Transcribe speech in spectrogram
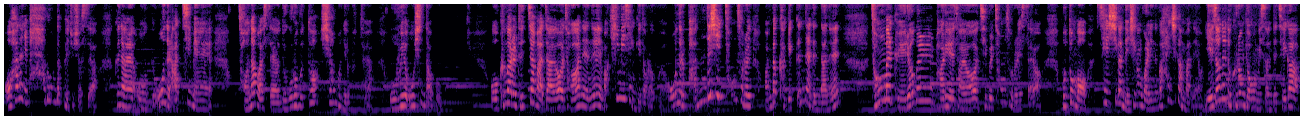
어, 하나님 바로 응답해 주셨어요. 그날 어, 오늘 아침에 전화가 왔어요. 누구로부터? 시어머니로부터요. 오후에 오신다고. 어, 그 말을 듣자마자요, 저 안에는 막 힘이 생기더라고요. 오늘 반드시 청소를 완벽하게 끝내야 된다는 정말 괴력을 발휘해서요, 집을 청소를 했어요. 보통 뭐, 3시간, 4시간 걸리는 거 1시간만 해요. 예전에도 그런 경험이 있었는데, 제가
